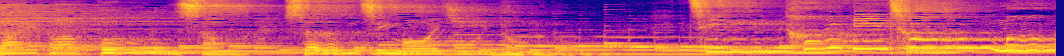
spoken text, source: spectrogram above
解百般愁，相知爱意浓。情海变苍茫，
